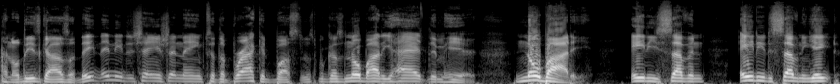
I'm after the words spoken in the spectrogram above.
I know these guys are they, they need to change their name to the Bracket Busters because nobody had them here. Nobody. 87, 80 to 78.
